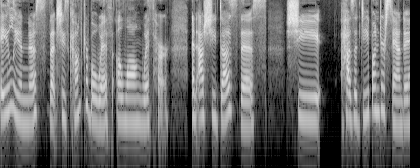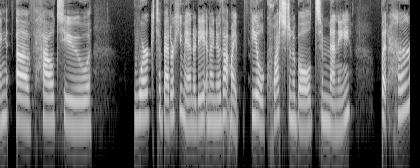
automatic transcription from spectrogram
alienness that she's comfortable with along with her. And as she does this, she has a deep understanding of how to work to better humanity. And I know that might feel questionable to many, but her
